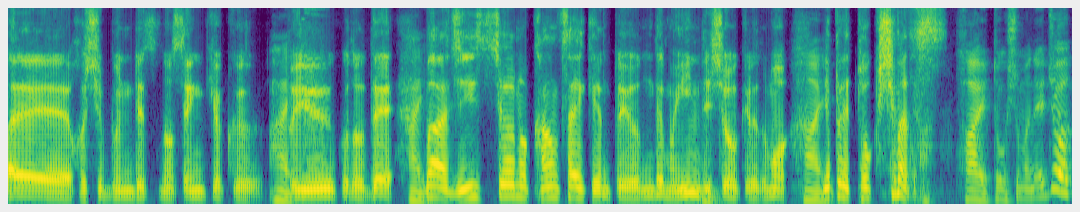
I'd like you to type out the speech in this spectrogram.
えー、保守分裂の選挙区ということで、はい、まあ事実上の関西圏と呼んでもいいんでしょうけれども、はい、やっぱり徳島です。はい、徳島ね。じゃあ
